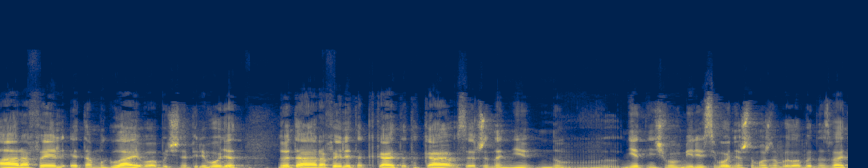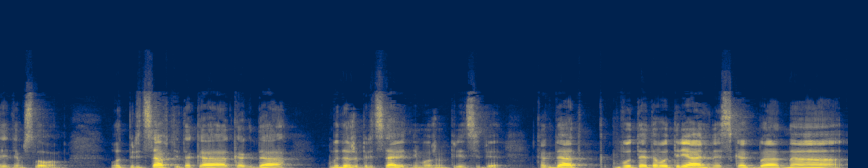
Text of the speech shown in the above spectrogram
Арафель, это мгла его обычно переводят. Но это Рафаэль, это какая-то такая совершенно не, ну, нет ничего в мире сегодня, что можно было бы назвать этим словом. Вот представьте, такая, когда мы даже представить не можем, в принципе, когда вот эта вот реальность, как бы она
